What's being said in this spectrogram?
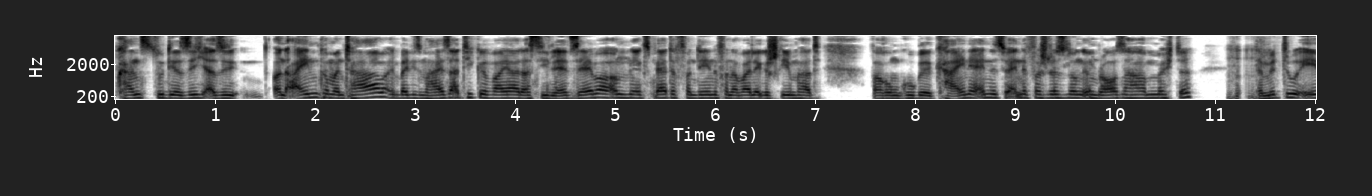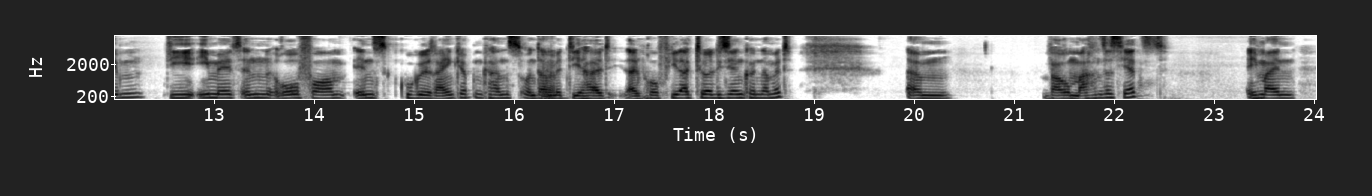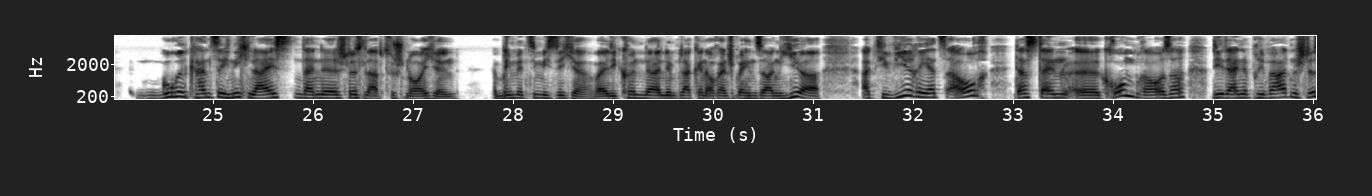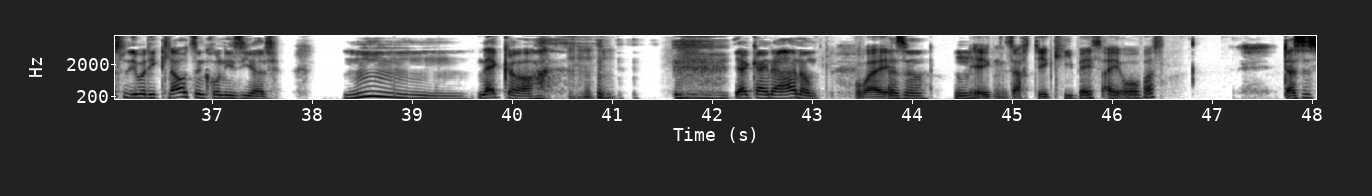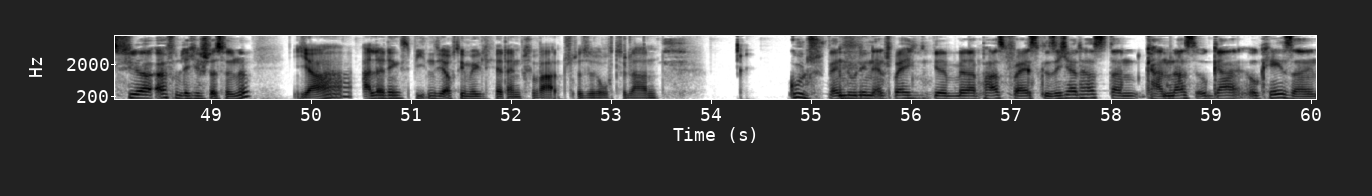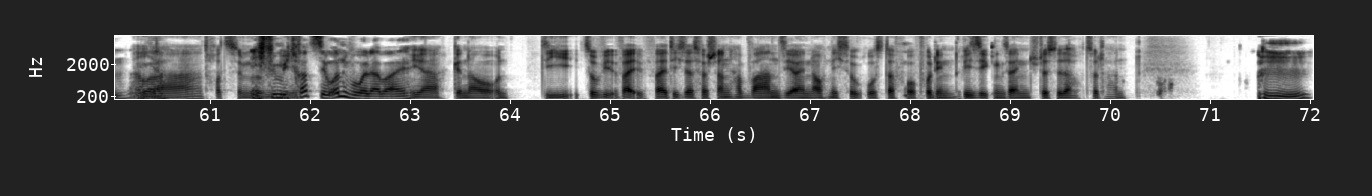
Kannst du dir sich, also, und ein Kommentar bei diesem Heise-Artikel war ja, dass die selber irgendein Experte von denen von einer Weile geschrieben hat, warum Google keine Ende-zu-Ende-Verschlüsselung im Browser haben möchte. damit du eben die E-Mails in Rohform ins Google reinkippen kannst und damit die halt dein Profil aktualisieren können damit. Ähm, warum machen sie es jetzt? Ich meine, Google kann es sich nicht leisten, deine Schlüssel abzuschnorcheln. Da bin ich mir ziemlich sicher, weil die können da in dem Plugin auch entsprechend sagen, hier, aktiviere jetzt auch, dass dein äh, Chrome-Browser dir deine privaten Schlüssel über die Cloud synchronisiert. Mmh, lecker. ja, keine Ahnung. Wobei, Also, hm. sagt dir Keybase.io was? das ist für öffentliche Schlüssel, ne? Ja, allerdings bieten sie auch die Möglichkeit, einen privaten Schlüssel hochzuladen. Gut, wenn du den entsprechend mit einer Passphrase gesichert hast, dann kann das okay sein. Aber ja, trotzdem. ich fühle mich trotzdem unwohl dabei. Ja, genau. Und die, so wie, wei- weit ich das verstanden habe, waren sie einen auch nicht so groß davor, vor den Risiken, seinen Schlüssel da hochzuladen. Mhm.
